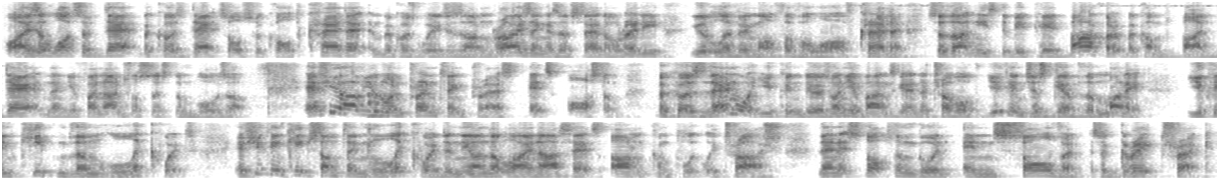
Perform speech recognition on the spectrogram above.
Why is it lots of debt? Because debt's also called credit, and because wages aren't rising, as I've said already, you're living off of a lot of credit. So that needs to be paid back, or it becomes bad debt, and then your financial system blows up. If you have your own printing press, it's awesome because then what you can do is when your banks get into trouble, you can just give them money you can keep them liquid. If you can keep something liquid and the underlying assets aren't completely trash, then it stops them going insolvent. It's a great trick.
